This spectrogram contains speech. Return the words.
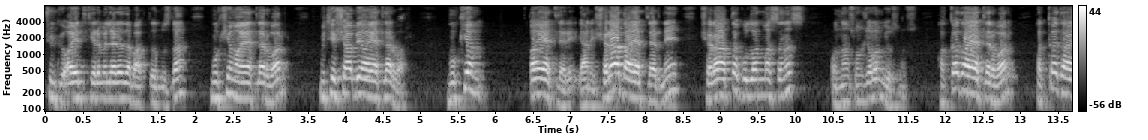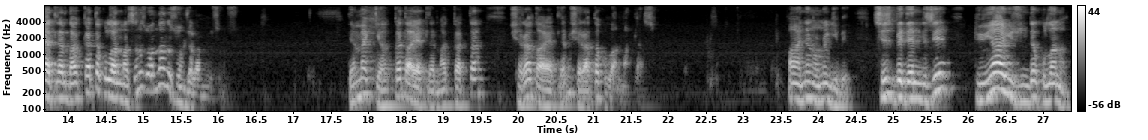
Çünkü ayet-i kerimelere de baktığımızda muhkem ayetler var, müteşabih ayetler var. Muhkem ayetleri yani şeriat ayetlerini şeriatta kullanmazsanız ondan sonuç alamıyorsunuz. Hakkat ayetleri var. Hakkat ayetlerini hakikatte kullanmazsanız ondan da sonuç alamıyorsunuz. Demek ki hakkat ayetlerini hakikatta şeriat ayetlerini şeriatta kullanmak lazım. Aynen onun gibi. Siz bedeninizi dünya yüzünde kullanın.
